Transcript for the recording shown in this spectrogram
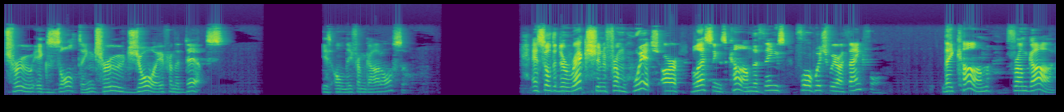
True exulting, true joy from the depths is only from God also. And so the direction from which our blessings come, the things for which we are thankful, they come from God.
